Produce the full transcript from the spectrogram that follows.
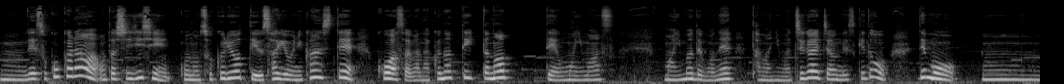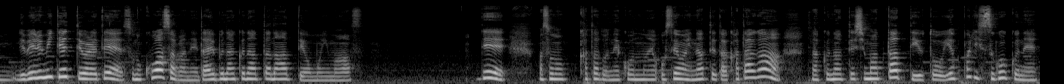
うん、でそこから私自身この測量っていう作業に関して怖さがなくなっていったなって思います。まあ今でもねたまに間違えちゃうんですけどでもうーんレベル見てって言われてその怖さがねだいぶなくなったなって思います。で、まあ、その方とねこんなお世話になってた方が亡くなってしまったっていうとやっぱりすごくね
